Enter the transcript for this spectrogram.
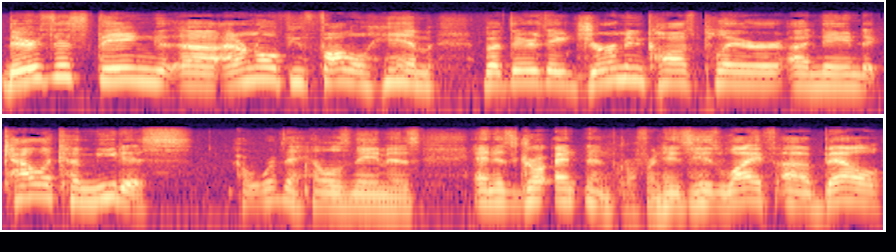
there's this thing. Uh, I don't know if you follow him, but there's a German cosplayer uh, named Calicamidas. Whatever the hell his name is, and his girl and, and girlfriend, his his wife, uh, Belle,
